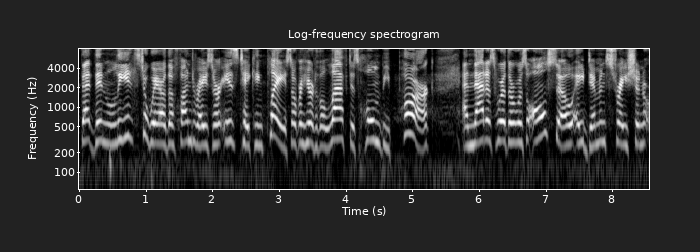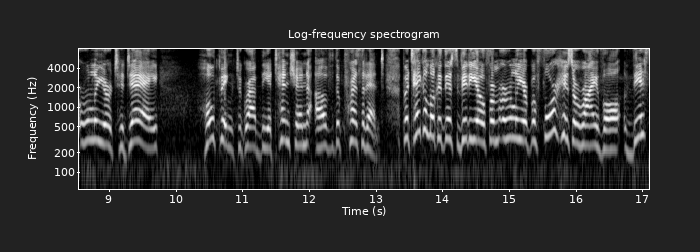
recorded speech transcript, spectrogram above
that then leads to where the fundraiser is taking place. Over here to the left is Holmby Park, and that is where there was also a demonstration earlier today hoping to grab the attention of the president. But take a look at this video from earlier before his arrival. This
